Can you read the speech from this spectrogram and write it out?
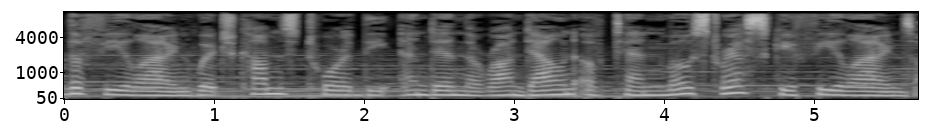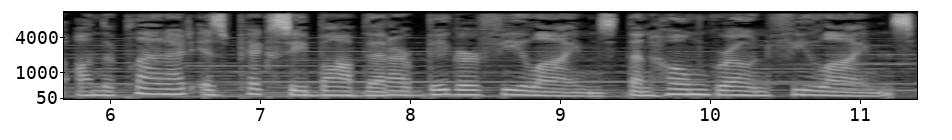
The feline which comes toward the end in the rundown of 10 most risky felines on the planet is pixie bob that are bigger felines than homegrown felines.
